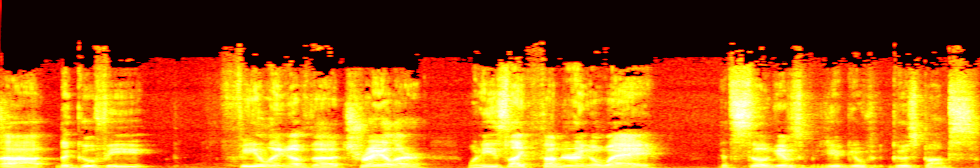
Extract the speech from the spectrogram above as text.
uh, the goofy feeling of the trailer when he's like thundering away it still gives you goosebumps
